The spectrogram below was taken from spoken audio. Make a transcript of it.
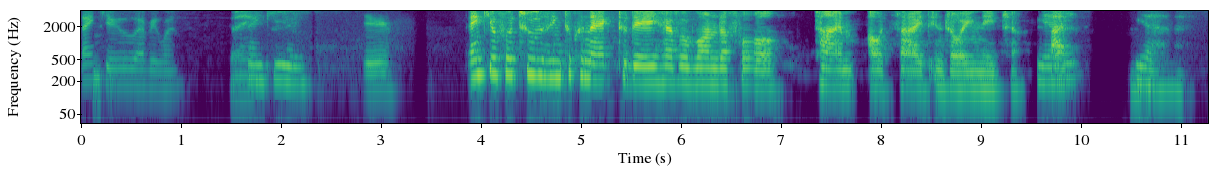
Thank you, everyone. Thanks. Yeah. Thank you for choosing to connect today. Have a wonderful time outside enjoying nature. Yes. Mhm. Yes.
